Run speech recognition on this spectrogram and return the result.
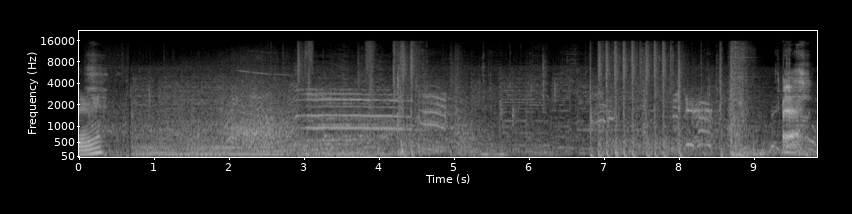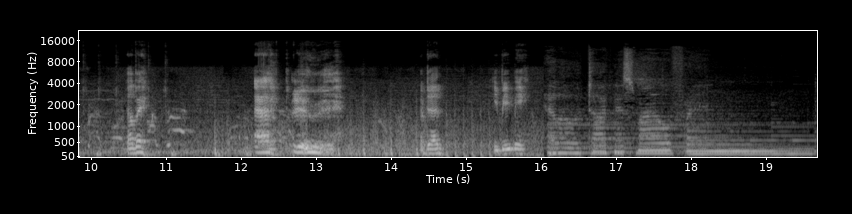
Fucking thing. Ah. Help me. Ah. I'm dead. He beat me. Hello, darkness, my old friend.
